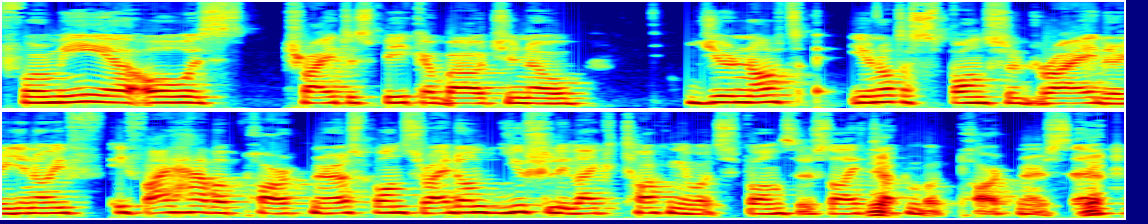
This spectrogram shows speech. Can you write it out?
for me i always try to speak about you know you're not you're not a sponsored rider. You know if if i have a partner a sponsor i don't usually like talking about sponsors. I like Yeah. talking about partners. And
